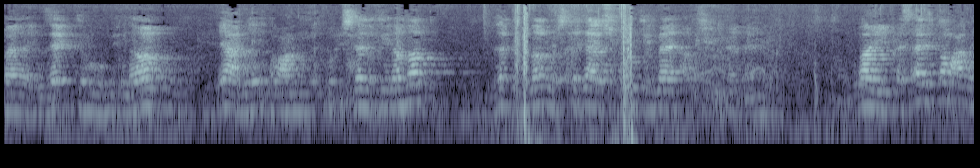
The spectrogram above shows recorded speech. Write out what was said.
ويذكر بالنار. يعني طبعا والاسناد فيه نظر يذكر بالنار مساله يعني سقوط الماء أو سقوط الماء طيب مسألة طبعا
